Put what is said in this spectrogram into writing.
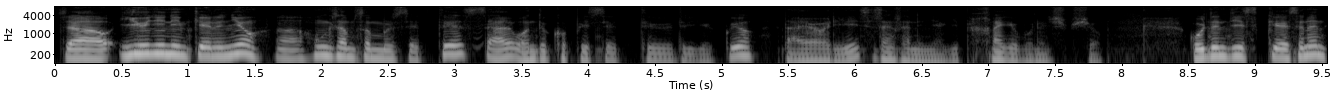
자, 이윤희님께는요, 어, 홍삼 선물 세트, 쌀, 원두커피 세트 드리겠고요. 다이어리, 세상 사는 이야기 편하게 보내주십시오. 골든디스크에서는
